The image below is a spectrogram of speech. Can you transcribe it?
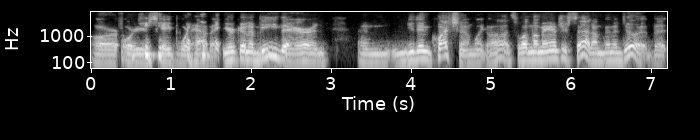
or or your skateboard habit. You're going to be there, and and you didn't question. I'm like, oh, that's what my manager said. I'm going to do it, but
